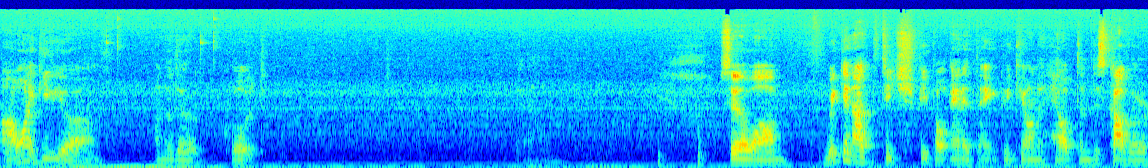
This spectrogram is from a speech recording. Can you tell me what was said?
i want to give you a, um, another quote. So um, we cannot teach people anything. We can help them discover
